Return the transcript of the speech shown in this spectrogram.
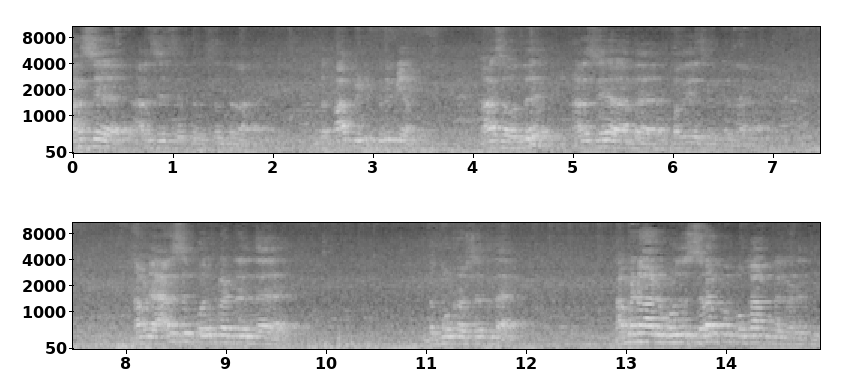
அரசு அரசு செலுத்துறாங்க. இந்த காப்பீடு பிரிமியம் காசை வந்து அரசு அந்த தொகையை செலுத்துறாங்க. நம்முடைய அரசு பொறுப்பேற்ற இந்த இந்த மூன்று வருஷத்தில் தமிழ்நாடு முழுவதும் சிறப்பு முகாம்கள் நடத்தி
